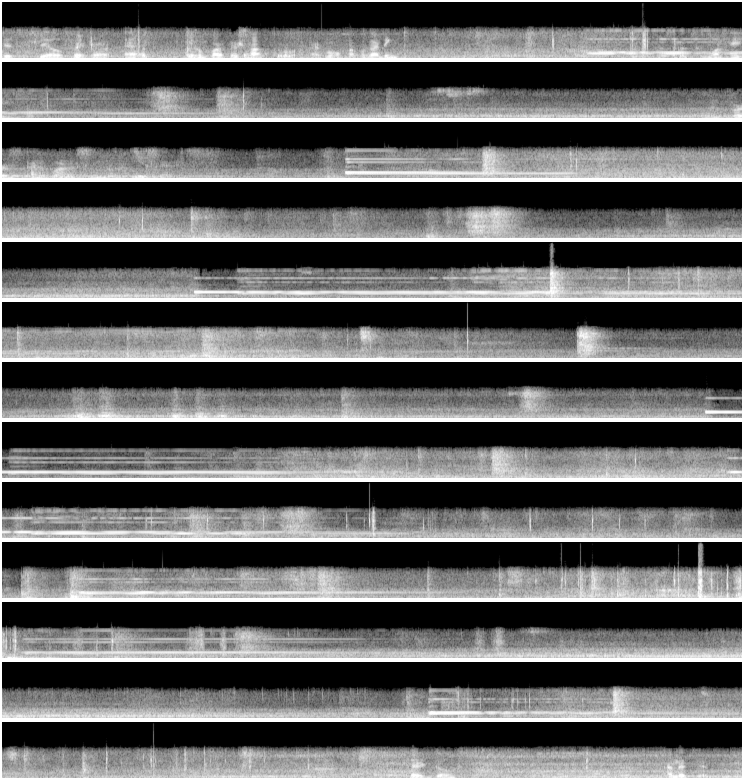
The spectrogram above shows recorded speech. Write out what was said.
This is Leo Fraser at Gedung Parkir 1 at Mocha Gading. Let's go to 1A. My first ever single E-series. There it goes. And that's it.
